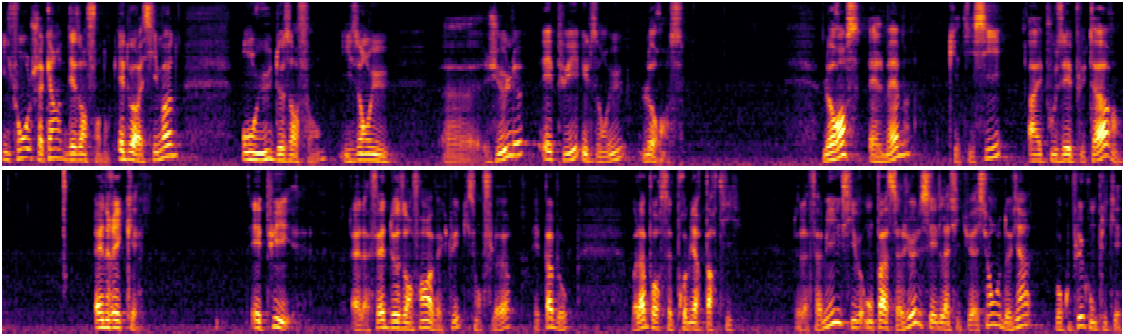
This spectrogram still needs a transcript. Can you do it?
ils font chacun des enfants. Donc Édouard et Simone ont eu deux enfants. Ils ont eu Jules et puis ils ont eu Laurence. Laurence elle-même, qui est ici, a épousé plus tard Enrique. Et puis elle a fait deux enfants avec lui qui sont Fleur et Pablo. Voilà pour cette première partie de la famille. Si on passe à Jules, la situation devient beaucoup plus compliquée.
